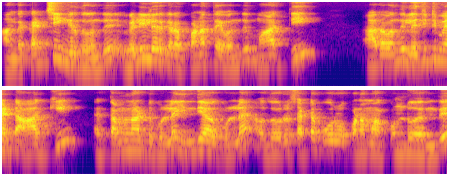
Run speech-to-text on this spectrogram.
அந்த கட்சிங்கிறது வந்து வெளியில இருக்கிற பணத்தை வந்து மாத்தி அதை வந்து லெஜிட்டிமேட்டா ஆக்கி தமிழ்நாட்டுக்குள்ள இந்தியாவுக்குள்ள அது ஒரு சட்டப்பூர்வ பணமா கொண்டு வந்து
